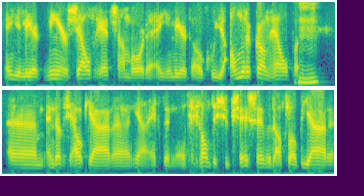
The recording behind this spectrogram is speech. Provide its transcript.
En je leert meer zelfredzaam worden. En je leert ook hoe je anderen kan helpen. Mm -hmm. Ehm, en dat is elk jaar eh, ja, echt een, een gigantisch succes. Hè. De afgelopen jaren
